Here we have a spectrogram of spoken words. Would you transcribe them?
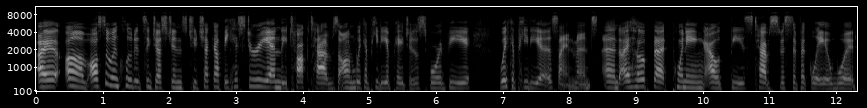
I um, also included suggestions to check out the history and the talk tabs on Wikipedia pages for the Wikipedia assignment. And I hope that pointing out these tabs specifically would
